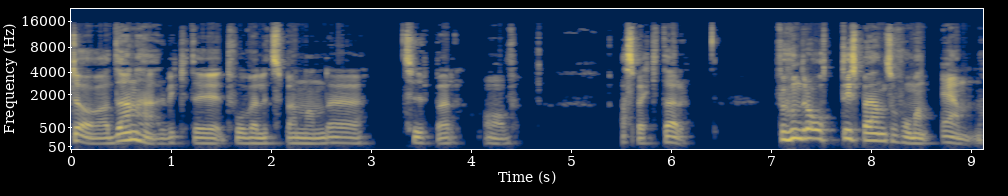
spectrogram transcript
döden här, vilket är två väldigt spännande typer av aspekter. För 180 spänn så får man en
